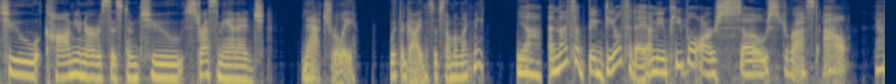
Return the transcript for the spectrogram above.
to calm your nervous system, to stress manage naturally with the guidance of someone like me. Yeah. And that's a big deal today. I mean, people are so stressed out. Yeah.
